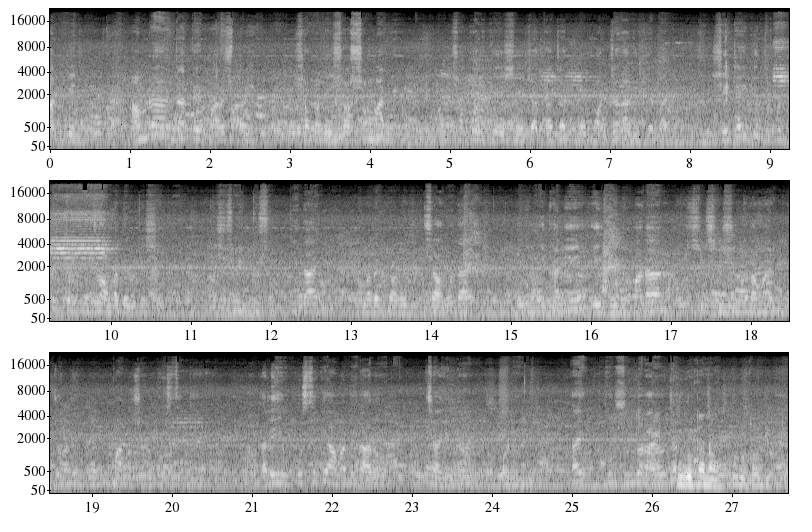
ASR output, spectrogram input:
রাখবেন। আমরা যাতে পারস্পরিক সকলে সসম্মানে সকলকে এসে যথাযথ মর্যাদা দিতে পারি, সেটাই কিন্তু প্রত্যেকটা পুজো আমাদেরকে শেখায়। নিশ্চয়ই একটু শক্তি দেয়, আমাদেরকে অনেক উৎসাহ দেয় এবং এখানে এই ধুলিপাড়ার শ্রী শ্রী শীতলামায়ের পুজোতে বহু মানুষের উপস্থিতি তাহলে এই উপস্থিতি আমাদের আরও উৎসাহিত করে। তাই খুব সুন্দর আয়োজন। পুরোটা নাও পুরোটা ওদিকটা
